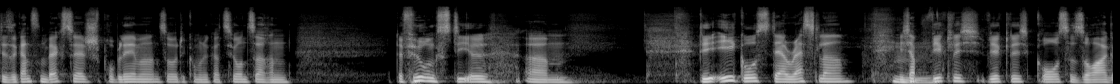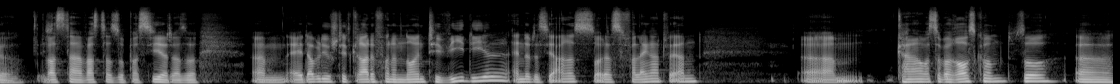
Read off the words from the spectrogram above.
diese ganzen Backstage-Probleme und so, die Kommunikationssachen, der Führungsstil. Ähm, die Egos der Wrestler. Ich Hm. habe wirklich, wirklich große Sorge, was da, was da so passiert. Also ähm, AW steht gerade vor einem neuen TV-Deal. Ende des Jahres soll das verlängert werden. Ähm, keine Ahnung, was dabei rauskommt. So. Äh,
